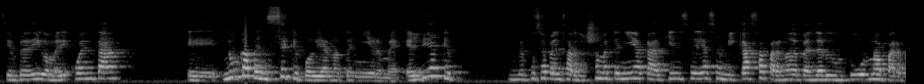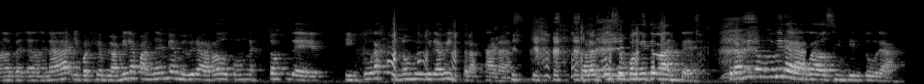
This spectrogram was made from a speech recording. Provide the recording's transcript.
siempre digo, me di cuenta, eh, nunca pensé que podía no teñirme. El día que me puse a pensar, o sea, yo me tenía cada 15 días en mi casa para no depender de un turno, para no depender de nada. Y por ejemplo, a mí la pandemia me hubiera agarrado con un stock de tinturas que no me hubiera visto las canas. Yo la empecé un poquito antes. Pero a mí no me hubiera agarrado sin tintura.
